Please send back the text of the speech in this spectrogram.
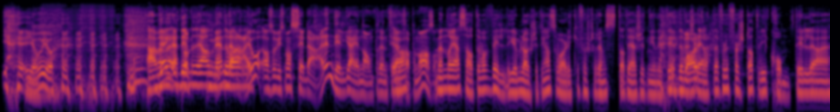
jo, jo. Nei, det er greit nok. men, ja, men det, var- er jo, altså hvis man ser, det er en del greie navn på den treetappen nå, altså. Men når jeg sa at det var veldig gøy med lagskytinga, så var det ikke først og fremst at jeg skjøt 99. Det var det at for det første at vi kom til eh,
